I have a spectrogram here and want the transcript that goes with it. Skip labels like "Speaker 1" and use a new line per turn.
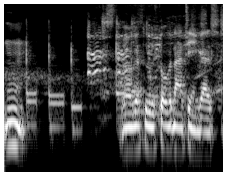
Mm. We're gonna get through this COVID nineteen, guys.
